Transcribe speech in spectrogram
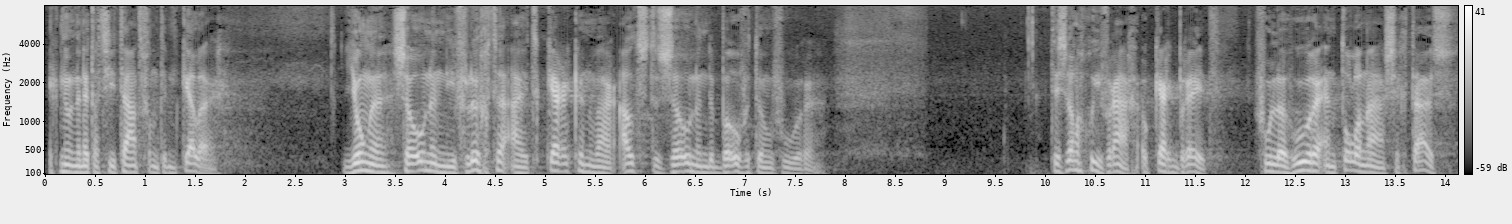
Ik noemde net dat citaat van Tim Keller. Jonge zonen die vluchten uit kerken waar oudste zonen de boventoon voeren. Het is wel een goede vraag, ook kerkbreed. Voelen hoeren en tollenaars zich thuis?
